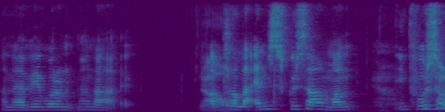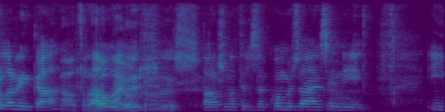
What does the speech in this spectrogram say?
Þannig að við vorum hana, að tala ensku saman í tvo sólaringa Já, að áður. bara svona til þess að koma þess aðeins inn í, í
